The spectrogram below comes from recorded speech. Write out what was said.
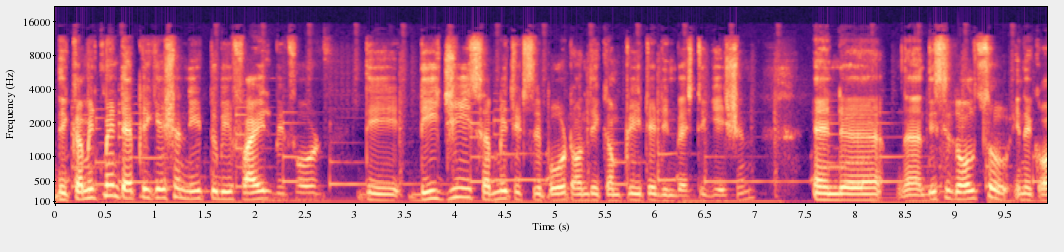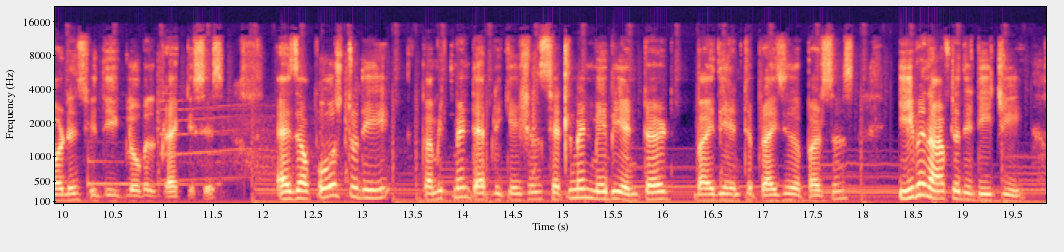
the commitment application need to be filed before the DG submit its report on the completed investigation, and uh, uh, this is also in accordance with the global practices. As opposed to the commitment application, settlement may be entered by the enterprises or persons even after the DG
